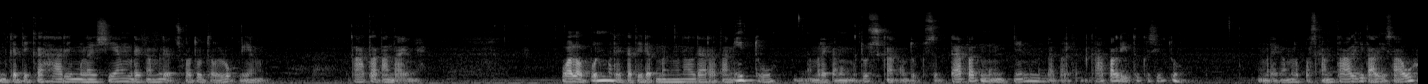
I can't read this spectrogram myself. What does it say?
Dan ketika hari mulai siang, mereka melihat suatu teluk yang rata pantainya. Walaupun mereka tidak mengenal daratan itu, mereka memutuskan untuk sedapat mungkin mendapatkan kapal itu ke situ. Mereka melepaskan tali-tali sauh,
